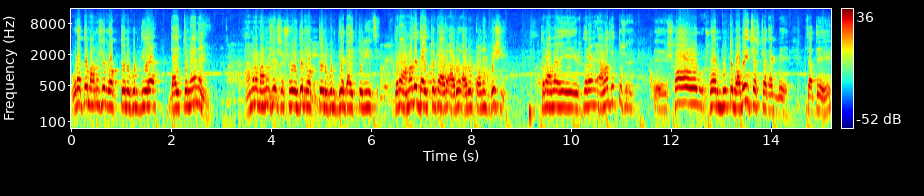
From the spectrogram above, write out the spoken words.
ওরা তো মানুষের রক্তের উপর দিয়ে দায়িত্ব নেয় নাই। আমরা মানুষের শহীদের রক্তের উপর দিয়ে দায়িত্ব নিয়েছি। সুতরাং আমাদের দায়িত্বটা আরও আরও আরও একটা অনেক বেশি। ধরো আমার সুতরাং আমাদের তো সর্বতভাবেই চেষ্টা থাকবে যাতে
